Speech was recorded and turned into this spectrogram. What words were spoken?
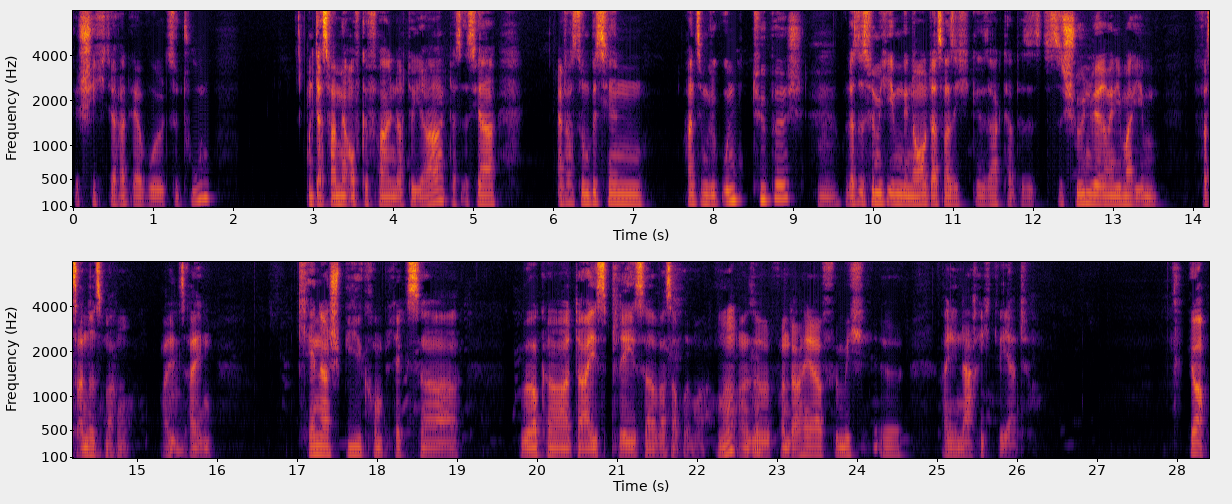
Geschichte hat er wohl zu tun. Und das war mir aufgefallen, dachte, ja, das ist ja einfach so ein bisschen Hans im Glück untypisch. Mhm. Und das ist für mich eben genau das, was ich gesagt habe. Dass es, dass es schön wäre, wenn die mal eben was anderes machen als mhm. ein Kennerspiel komplexer Worker, Dice, Placer, was auch immer. Ne? Also mhm. von daher für mich äh, eine Nachricht wert. Ja,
